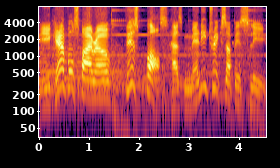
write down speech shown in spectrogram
Be careful, Spyro. This boss has many tricks up his sleeve.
